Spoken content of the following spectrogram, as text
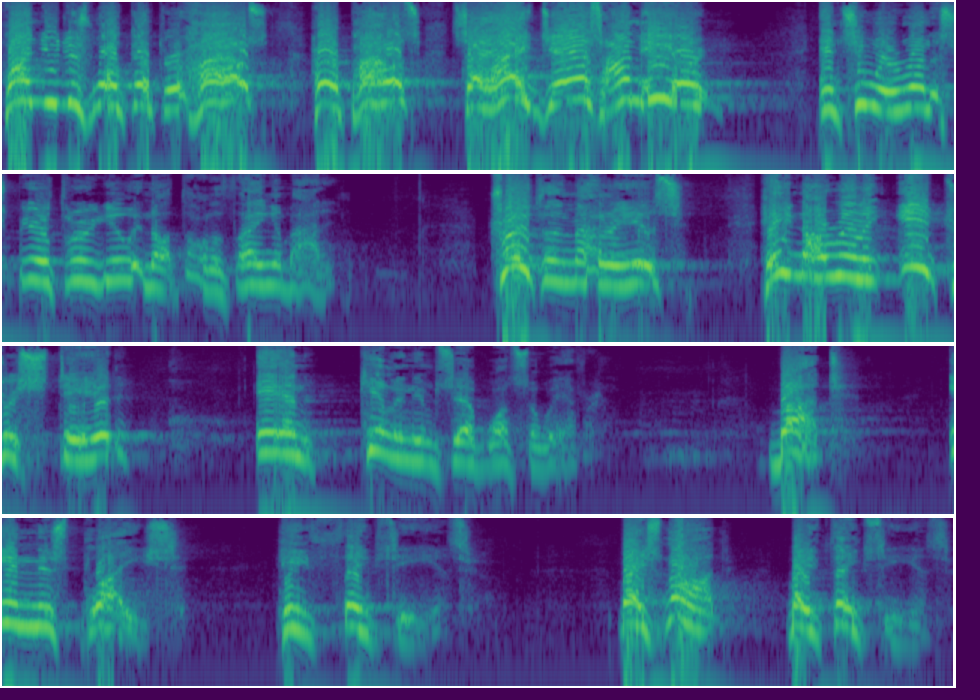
why don't you just walk up to her house, her palace, say, hey, Jess, I'm here. And she would have run a spear through you and not thought a thing about it. Truth of the matter is, he's not really interested in killing himself whatsoever. But in this place, he thinks he is. But he's not, but he thinks he is.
